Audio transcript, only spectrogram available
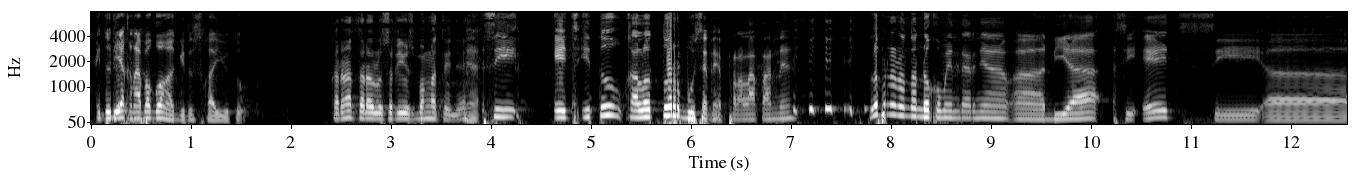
Itu dia kenapa gua nggak gitu suka YouTube. karena terlalu serius banget ini. Ya, si H itu kalau tur buset deh peralatannya. Lo pernah nonton dokumenternya eh, dia si H si eh,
